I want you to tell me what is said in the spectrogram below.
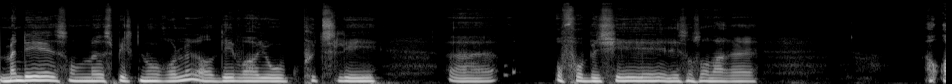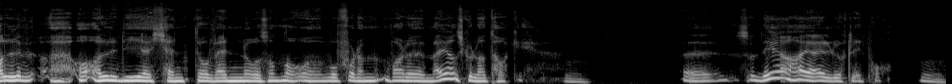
Men det som spilte noen rolle, da, det var jo plutselig eh, å få beskjed liksom sånn her eh, av alle, de jeg kjente og venner og sånn, og hvorfor de, var det meg han skulle ha tak i. Mm. Eh, så det har jeg lurt litt på. Mm.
